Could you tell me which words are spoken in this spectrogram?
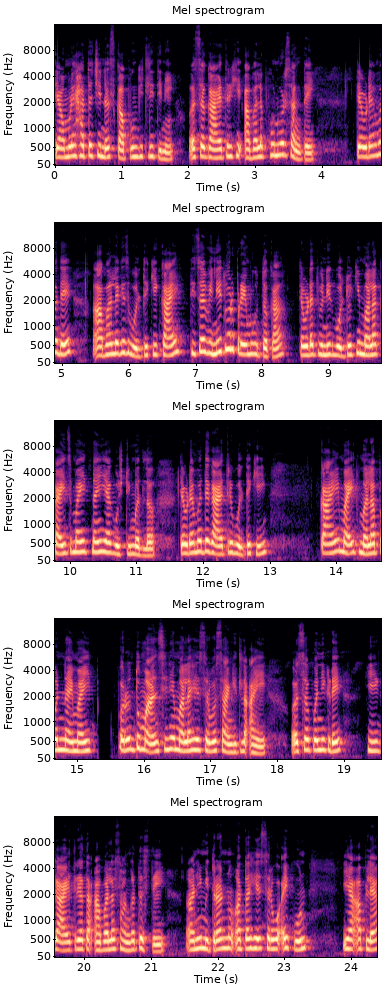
त्यामुळे हाताची नस कापून घेतली तिने. असं गायत्री ही आबाला फोनवर सांगते. तेवढ्यामध्ये आभा लगेच बोलते की काय? तिचं विनीतवर प्रेम होतं का? तेवढ्यात विनीत बोलतो की मला काहीच माहीत नाही या गोष्टीमधलं. तेवढ्यामध्ये गायत्री बोलते की काय माहीत मला पण नाही माहीत परंतु मानसीने मला हे सर्व सांगितलं आहे. असं पण इकडे ही गायत्री आता आबाला सांगत असते. आणि मित्रांनो आता हे सर्व ऐकून या आपल्या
